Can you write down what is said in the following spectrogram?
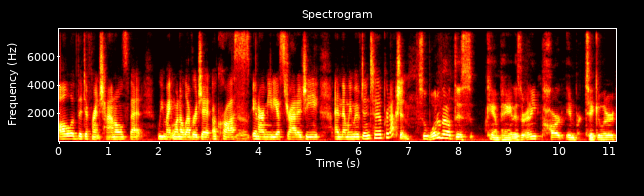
all of the different channels that we might want to leverage it across yeah. in our media strategy. And then we moved into production. So, what about this campaign? Is there any part in particular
